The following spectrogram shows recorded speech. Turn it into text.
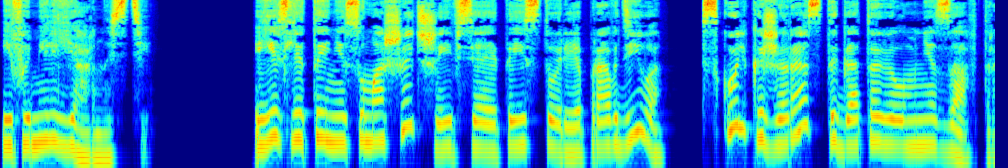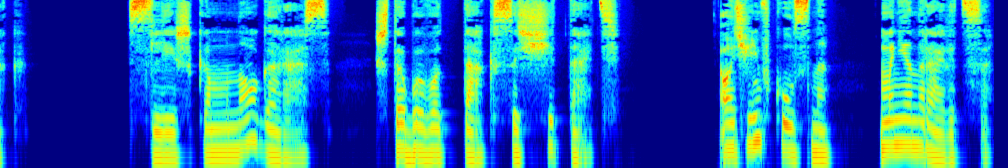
и фамильярности. «Если ты не сумасшедший и вся эта история правдива, сколько же раз ты готовил мне завтрак?» «Слишком много раз, чтобы вот так сосчитать». «Очень вкусно. Мне нравится».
